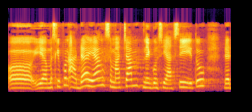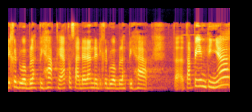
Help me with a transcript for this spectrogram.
uh, ya meskipun ada yang semacam negosiasi itu dari kedua belah pihak ya kesadaran dari kedua belah pihak. Tapi intinya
